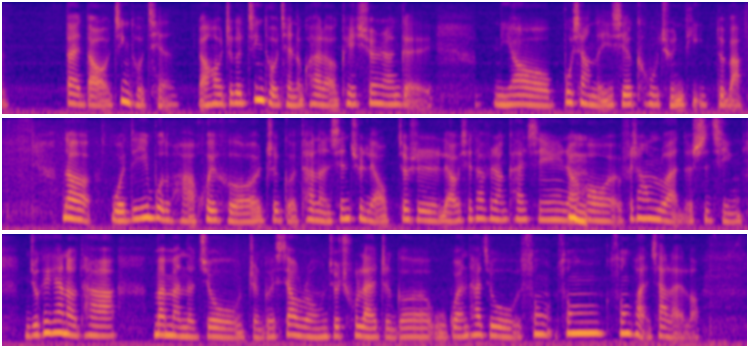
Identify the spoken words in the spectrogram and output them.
带到镜头前，然后这个镜头前的快乐可以渲染给你要布向的一些客户群体，对吧？那我第一步的话，会和这个 talent 先去聊，就是聊一些他非常开心，然后非常暖的事情，你就可以看到他慢慢的就整个笑容就出来，整个五官他就松松松缓下来了。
